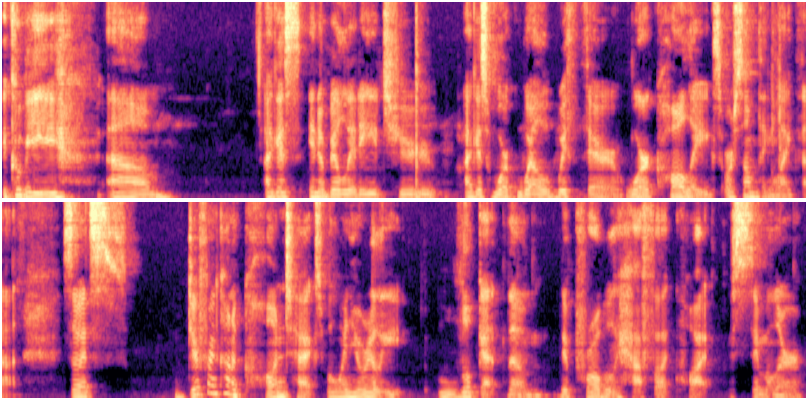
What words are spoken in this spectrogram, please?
It could be, um, I guess, inability to, I guess, work well with their work colleagues or something like that. So it's different kind of context, but when you really look at them, they probably have like quite similar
